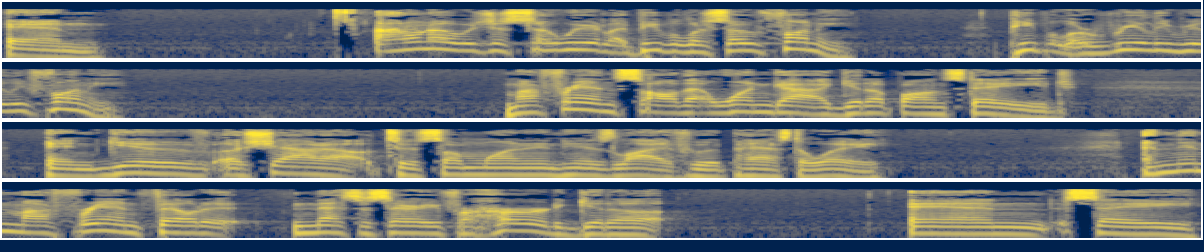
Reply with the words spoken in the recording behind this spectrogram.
And I don't know, it was just so weird. Like, people are so funny. People are really, really funny. My friend saw that one guy get up on stage and give a shout out to someone in his life who had passed away. And then my friend felt it necessary for her to get up and say,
